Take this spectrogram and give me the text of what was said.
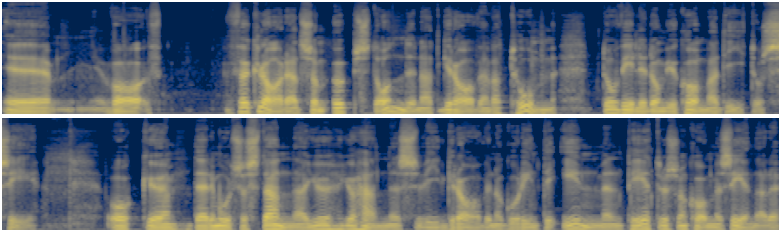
eh, var förklarad som uppstånden, att graven var tom, då ville de ju komma dit och se. Och eh, däremot så stannar ju Johannes vid graven och går inte in, men Petrus som kommer senare,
